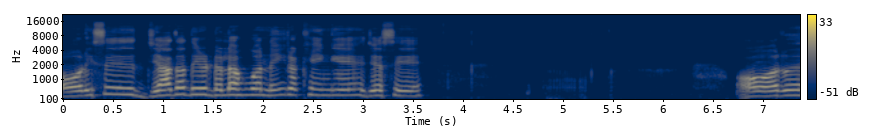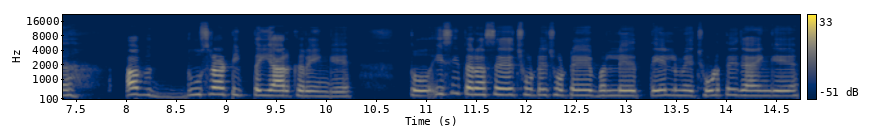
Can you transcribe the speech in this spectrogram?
और इसे ज़्यादा देर डला हुआ नहीं रखेंगे, जैसे और अब दूसरा टिप तैयार करेंगे। तो इसी तरह से छोटे छोटे भल्ले तेल में छोड़ते जाएँगे।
